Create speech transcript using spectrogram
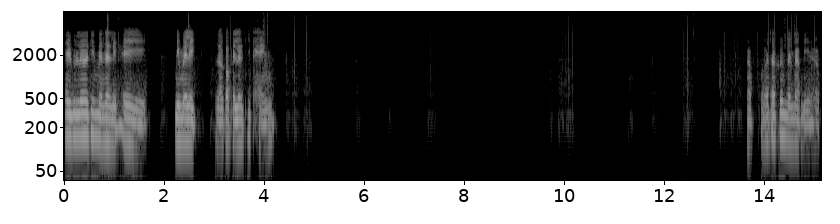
ให้เลือกที่ Numeric เอ Numeric แล้วก็ไปเลือกที่แทงครับก็จะขึ้นเป็นแบบนี้นะครับ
